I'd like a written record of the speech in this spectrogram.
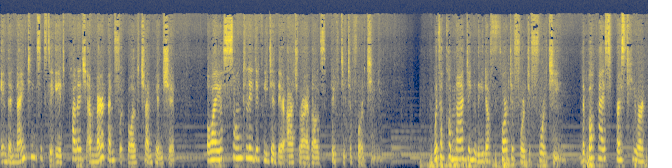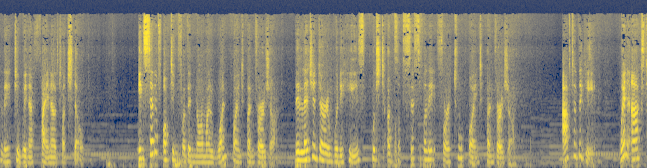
in the 1968 College American Football Championship, Ohio soundly defeated their arch rivals 50 to 14. With a commanding lead of 44 to 14, the Buckeyes pressed heroically to win a final touchdown. Instead of opting for the normal one-point conversion, the legendary Woody Hayes pushed unsuccessfully for a two-point conversion. After the game, when asked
